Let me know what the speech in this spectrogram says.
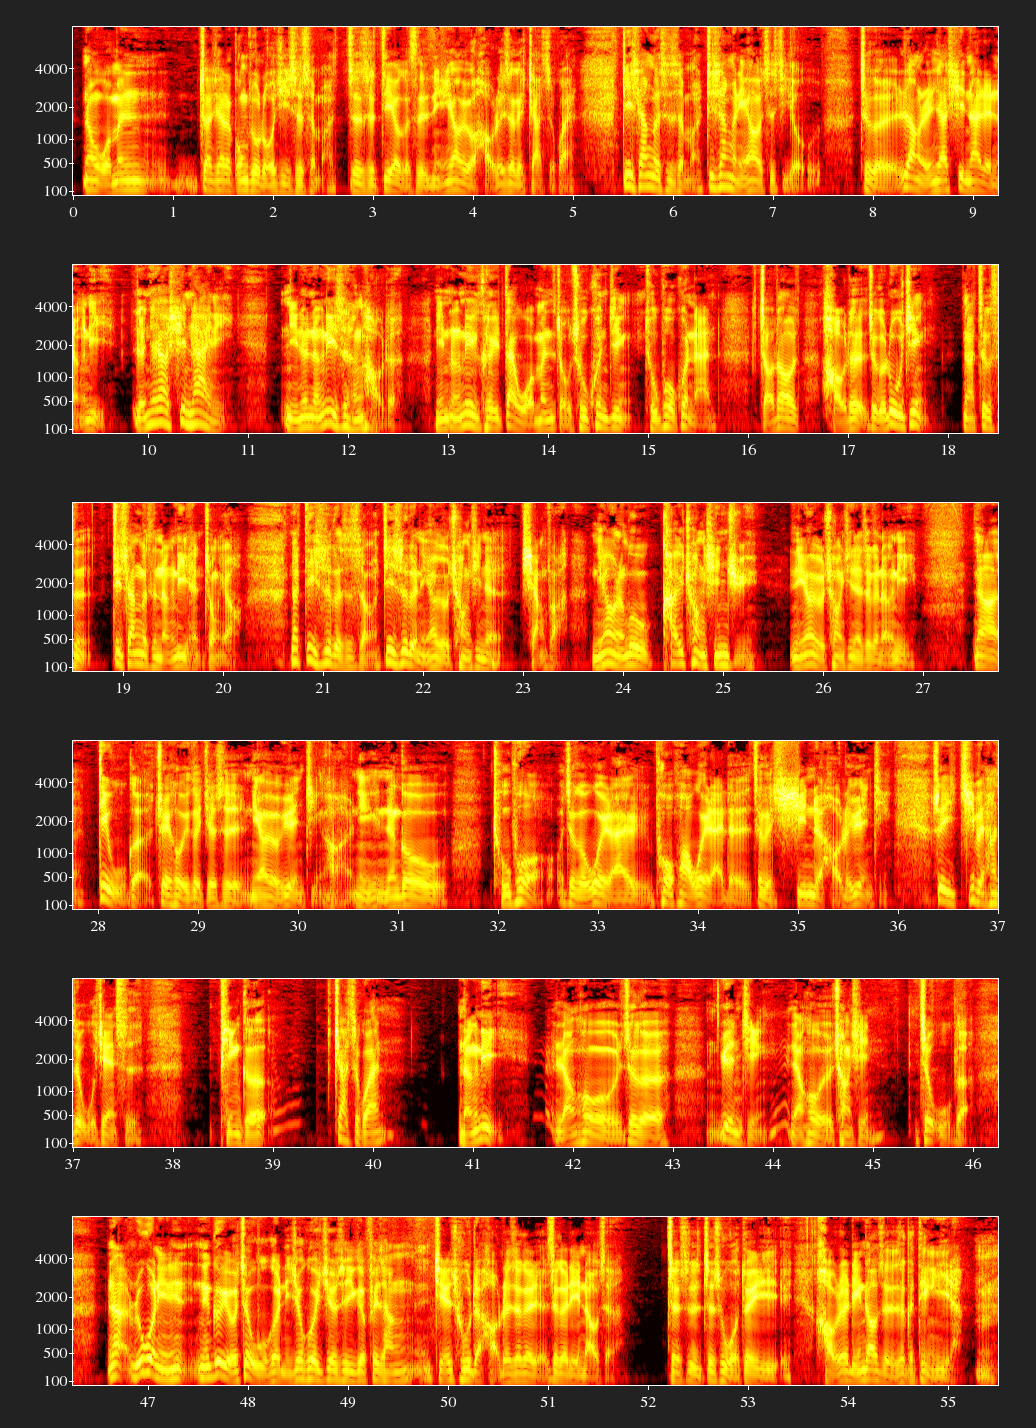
那我们大家的工作逻辑是什么？这是第二个，是你要有好的这个价值观。第三个是什么？第三个你要自己有这个让人家信赖的能力，人家要信赖你，你的能力是很好的，你能力可以带我们走出困境，突破困难，找到好的这个路径。那这个是第三个，是能力很重要。那第四个是什么？第四个你要有创新的想法，你要能够开创新局，你要有创新的这个能力。那第五个，最后一个就是你要有愿景哈，你能够突破这个未来，破坏未来的这个新的好的愿景。所以基本上这五件事：品格、价值观、能力，然后这个愿景，然后创新，这五个。那如果你能够有这五个，你就会就是一个非常杰出的好的这个这个领导者。这是这是我对好的领导者的这个定义啊。嗯，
